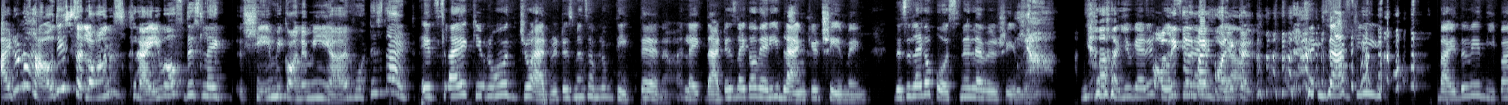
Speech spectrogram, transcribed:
I don't know how these salons thrive off this like shame economy, yaar. What is that? It's like, you know, jo advertisements hum log dekhte hai na, like that is like a very blanket shaming. This is like a personal level shaming. Yeah. Yeah, you get it. Follicle by follicle. Yeah. exactly. By the way, Deepa,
